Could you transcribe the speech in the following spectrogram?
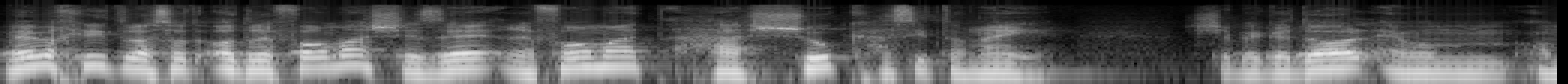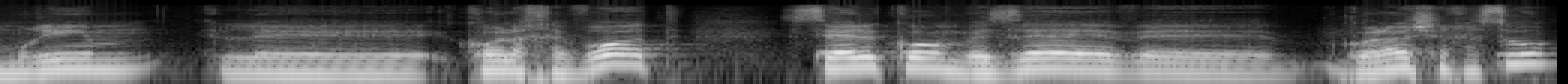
והם החליטו לעשות עוד רפורמה, שזה רפורמת השוק הסיטונאי, שבגדול הם אומרים לכל החברות, סלקום וזה וגולן שנכנסו,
